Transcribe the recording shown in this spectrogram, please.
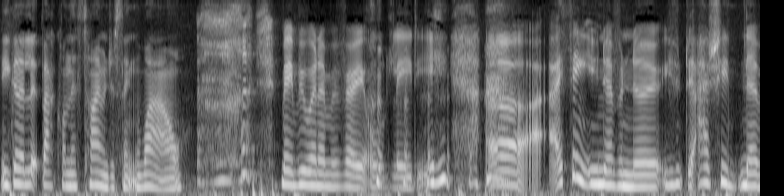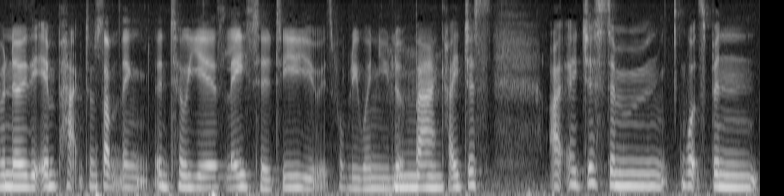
are you going to look back on this time and just think, wow? Maybe when I'm a very old lady. uh, I think you never know. You actually never know the impact of something until years later, do you? It's probably when you look mm. back. I just, I, I just am. Um, what's been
